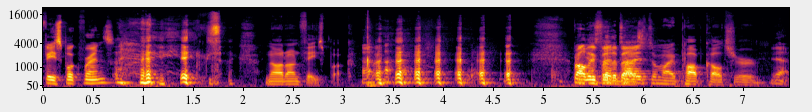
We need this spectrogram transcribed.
Facebook friends? Not on Facebook. Probably for the that ties best. to my pop culture. Yeah.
